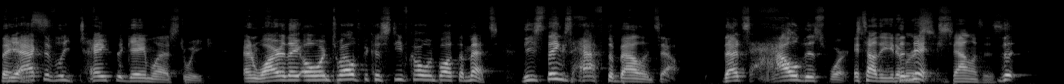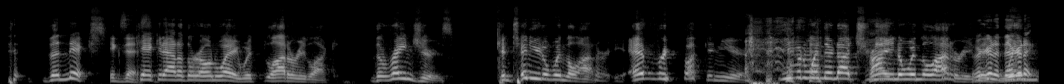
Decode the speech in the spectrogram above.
They Yes. actively tanked the game last week. And why are they 0 and 12? Because Steve Cohen bought the Mets. These things have to balance out. That's how this works. It's how the universe Knicks. balances. the the Knicks Exist. can't get out of their own way with lottery luck. The Rangers continue to win the lottery every fucking year, even when they're not trying to win the lottery. they're they gonna, they're gonna,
